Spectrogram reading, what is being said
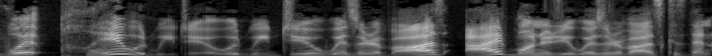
what play would we do? Would we do Wizard of Oz? I'd want to do Wizard of Oz because then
